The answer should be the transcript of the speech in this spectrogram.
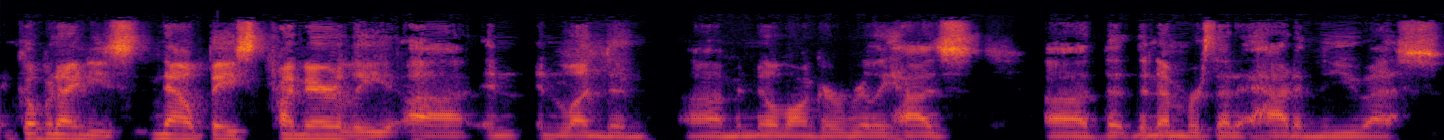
and Copa 90 is now based primarily uh, in in London, um, and no longer really has uh, the the numbers that it had in the U.S.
